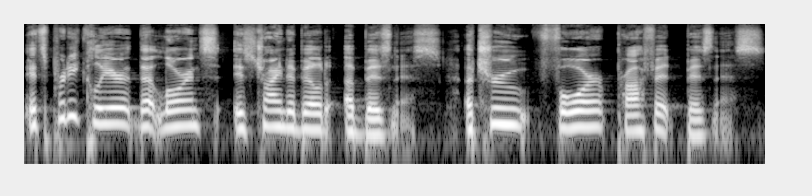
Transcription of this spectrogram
It's pretty clear that Lawrence is trying to build a business, a true for profit business,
